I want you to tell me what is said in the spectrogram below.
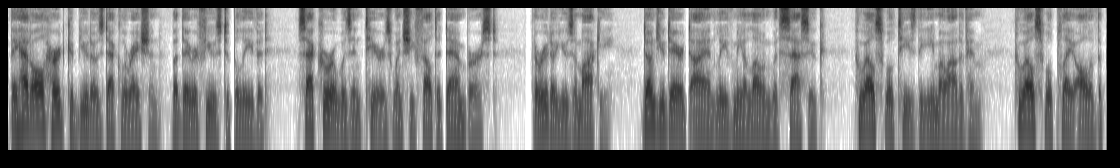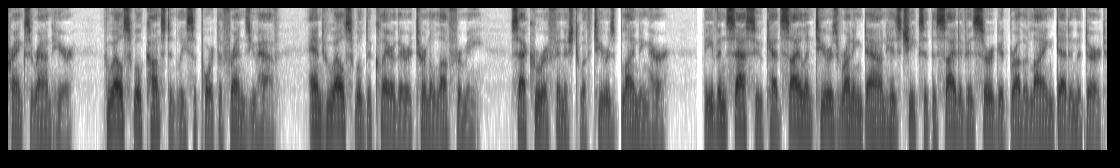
They had all heard Kabuto's declaration, but they refused to believe it. Sakura was in tears when she felt a dam burst. Naruto Uzumaki. Don't you dare die and leave me alone with Sasuke. Who else will tease the emo out of him? Who else will play all of the pranks around here? Who else will constantly support the friends you have? And who else will declare their eternal love for me? Sakura finished with tears blinding her. Even Sasuke had silent tears running down his cheeks at the sight of his surrogate brother lying dead in the dirt.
